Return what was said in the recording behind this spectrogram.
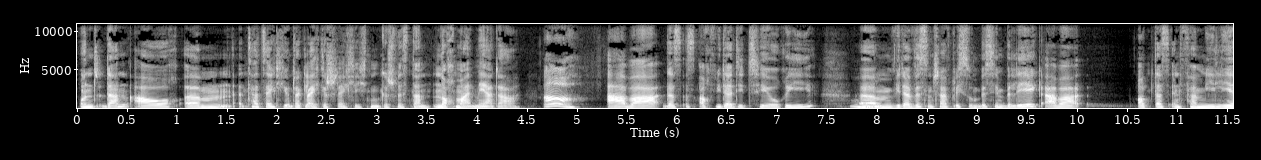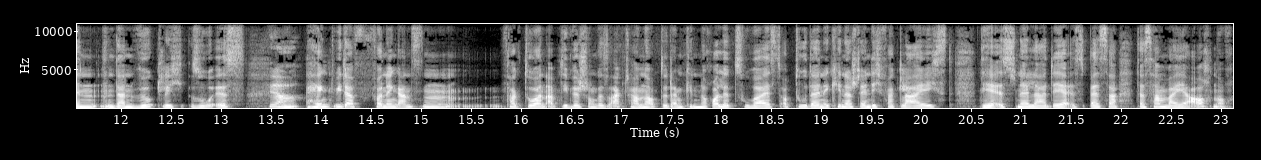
Und dann auch ähm, tatsächlich unter gleichgeschlechtlichen Geschwistern nochmal mehr da. Ah, Aber das ist auch wieder die Theorie, ähm, wieder wissenschaftlich so ein bisschen belegt, aber ob das in Familien dann wirklich so ist, Ja. hängt wieder von den ganzen Faktoren ab, die wir schon gesagt haben. ne? Ob du deinem Kind eine Rolle zuweist, ob du deine Kinder ständig vergleichst, der ist schneller, der ist besser, das haben wir ja auch noch,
